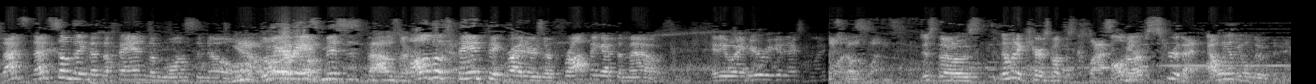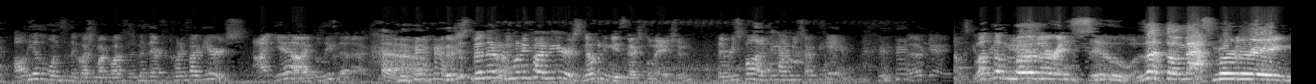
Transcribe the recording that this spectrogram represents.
that's that's something that the fandom wants to know. Yeah, Where well, is Mrs. Bowser? All those fanfic writers are frothing at the mouth. Anyway, here we get an explanation. Just those ones. Just those. Nobody cares about those classic All. Screw that. all All the- the people do with the new. All the other ones in the question mark box have been there for 25 years. I, yeah, I believe that actually. Yeah. They've just been there for 25 years. Nobody needs an explanation. they respawn every time you start the game. Okay. Let the murder ensue. Let the mass murdering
